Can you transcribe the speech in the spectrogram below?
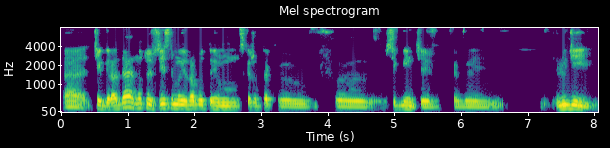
а, те города. Ну, то есть, если мы работаем, скажем так, э, в э, сегменте как бы, людей,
